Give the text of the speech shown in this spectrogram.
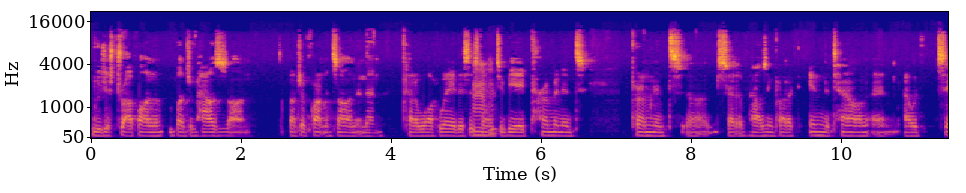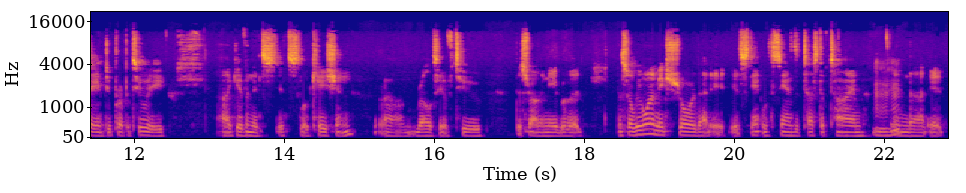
we just drop on a bunch of houses on, a bunch of apartments on, and then kind of walk away. This is mm-hmm. going to be a permanent, permanent uh, set of housing product in the town, and I would say into perpetuity, uh, given its its location um, relative to the surrounding neighborhood. And so we want to make sure that it, it stand, withstands the test of time mm-hmm. and that it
